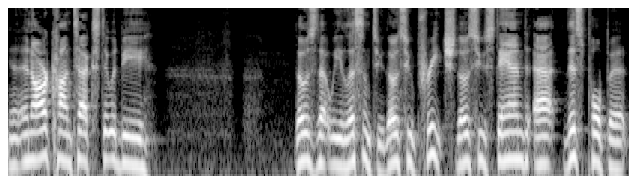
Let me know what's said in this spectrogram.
In our context, it would be those that we listen to, those who preach, those who stand at this pulpit,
